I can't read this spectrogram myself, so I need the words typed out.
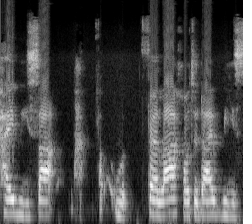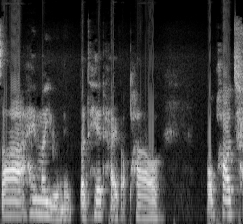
ให้วีซ่าเฟล่าเขาจะได้วีซ่าให้มาอยู่ในประเทศไทยกับพาวเพราะพาวจะ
